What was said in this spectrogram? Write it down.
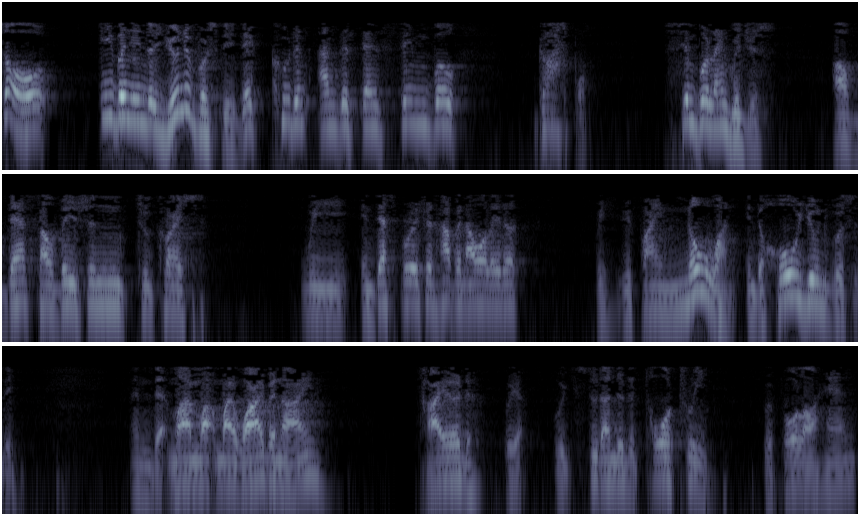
So, even in the university, they couldn't understand simple gospel, simple languages of their salvation to Christ. We, in desperation, half an hour later, we, we find no one in the whole university. And uh, my, my, my wife and I, tired, we, we stood under the tall tree. We fold our hands.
